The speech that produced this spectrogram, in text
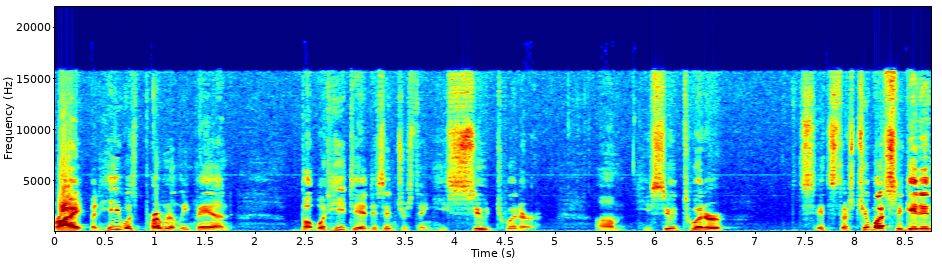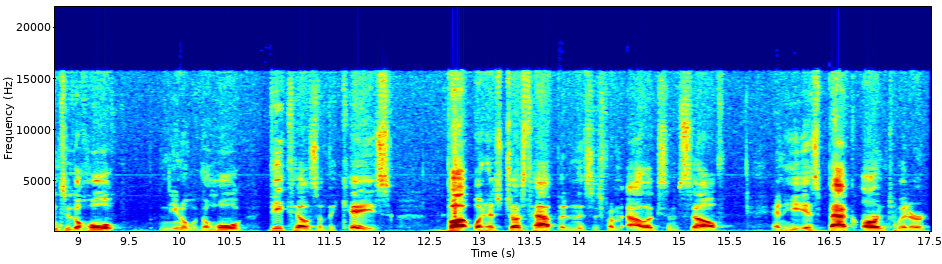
right? But he was permanently banned. But what he did is interesting. He sued Twitter. Um, he sued Twitter. It's, it's, there's too much to get into the whole, you know, the whole details of the case. But what has just happened, and this is from Alex himself, and he is back on Twitter.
